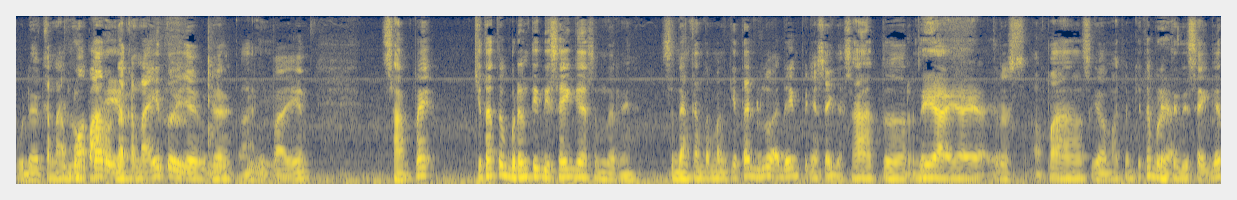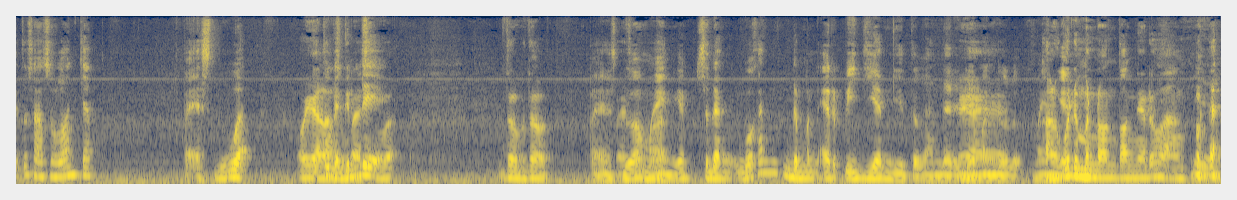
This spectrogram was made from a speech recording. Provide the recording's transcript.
udah kena Dilupain. motor udah kena itu ya udah Dilupain. dilupain sampai kita tuh berhenti di Sega sebenarnya sedangkan teman kita dulu ada yang punya Sega Saturn Iya, iya, iya. iya. terus apa segala macam kita berhenti di Sega terus langsung loncat PS2 Oh iya, itu udah gede. PS2. Betul, betul. PS2 PS2. main game sedang gua kan demen RPG-an gitu kan dari Iya, zaman iya. dulu Kalau gue demen nontonnya doang. Iya.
